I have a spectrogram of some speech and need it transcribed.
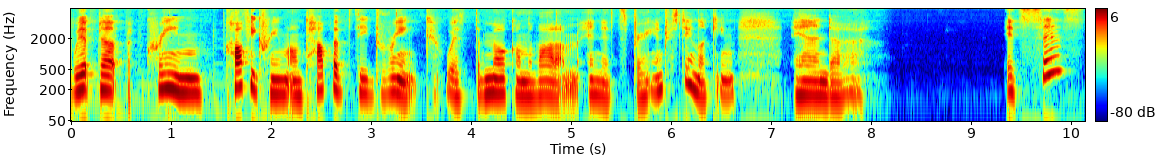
whipped up cream, coffee cream on top of the drink with the milk on the bottom, and it's very interesting looking. And uh, it says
